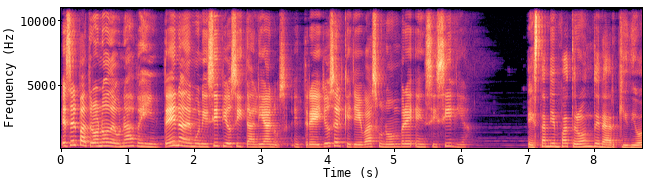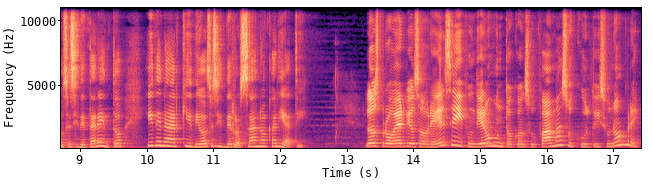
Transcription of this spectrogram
Es el patrono de una veintena de municipios italianos, entre ellos el que lleva su nombre en Sicilia. Es también patrón de la Arquidiócesis de Tarento y de la Arquidiócesis de Rosano Cariati. Los proverbios sobre él se difundieron junto con su fama, su culto y su nombre.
